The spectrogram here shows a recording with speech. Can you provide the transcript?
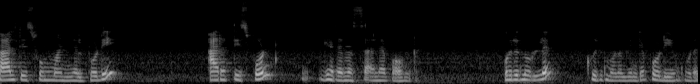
കാൽ ടീസ്പൂൺ മഞ്ഞൾപ്പൊടി അര ടീസ്പൂൺ ഗരം മസാല പൗഡർ ഒരു നുള്ള് കുരുമുളകിന്റെ പൊടിയും കൂടെ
